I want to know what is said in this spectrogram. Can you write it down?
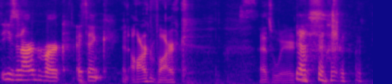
He's an aardvark, I think. An aardvark. That's weird. Yes,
